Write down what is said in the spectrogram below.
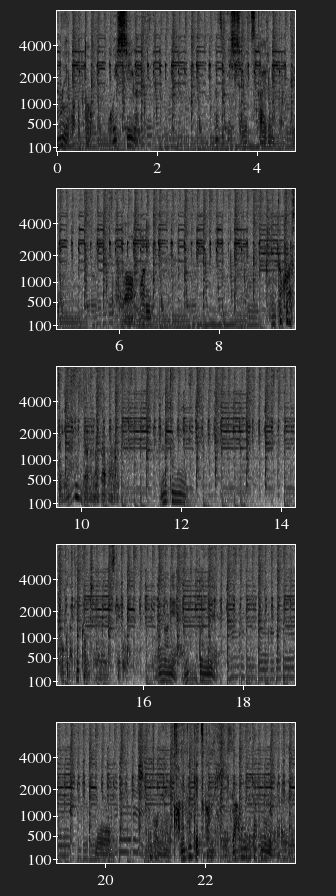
の汚い音と美味しいがねなぜ一緒に使えるのかっていう。これはあんまりピンとくる人いないんだろうな多分。本当に。僕だけかもしれないんですけど。これがね本当にねもう聞くとね。髪の毛掴んで膝を入れたくなるぐらいね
